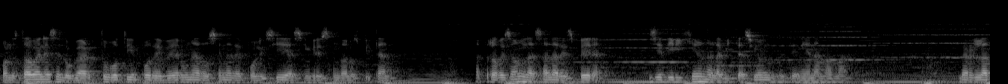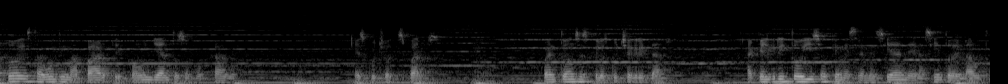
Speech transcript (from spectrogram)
Cuando estaba en ese lugar tuvo tiempo de ver una docena de policías ingresando al hospital. Atravesaron la sala de espera y se dirigieron a la habitación donde tenían a mamá. Me relató esta última parte con un llanto sofocado. Escuchó disparos. Fue entonces que lo escuché gritar. Aquel grito hizo que me estremeciera en el asiento del auto.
